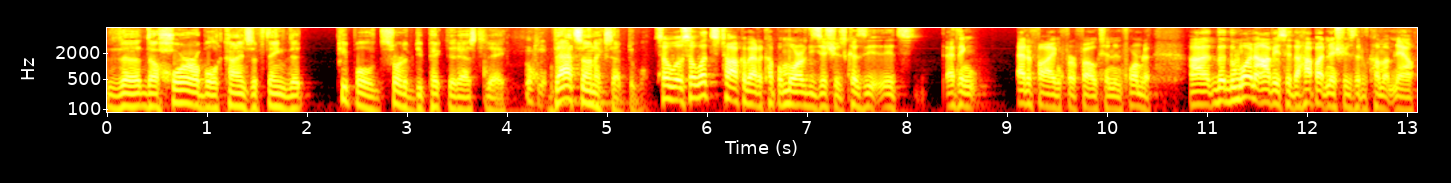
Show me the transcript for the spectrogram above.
the, the horrible kinds of thing that people sort of depict it as today. Okay. That's unacceptable. So, so let's talk about a couple more of these issues because it's, I think, edifying for folks and informative. Uh, the, the one, obviously, the hot button issues that have come up now.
